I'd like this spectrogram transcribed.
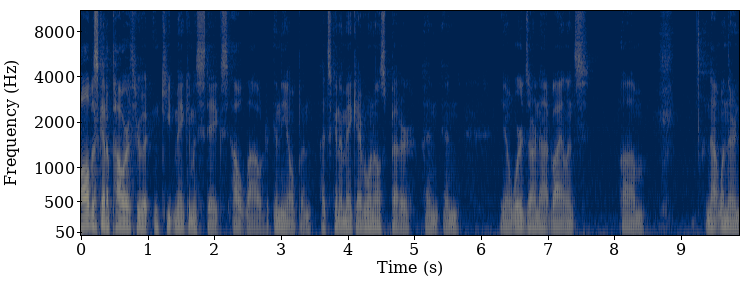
all of us got to power through it and keep making mistakes out loud in the open. That's gonna make everyone else better. And and you know, words are not violence. Um, not when they're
